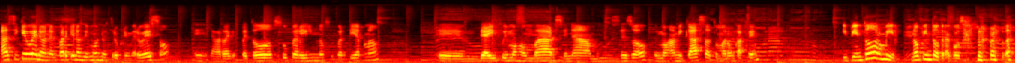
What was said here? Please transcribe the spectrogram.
Así que bueno, en el parque nos dimos nuestro primer beso. Eh, la verdad que fue todo súper lindo, súper tierno. Eh, de ahí fuimos a un bar, cenamos, qué yo. Fuimos a mi casa a tomar un café. Y pintó dormir, no pintó otra cosa, la verdad.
